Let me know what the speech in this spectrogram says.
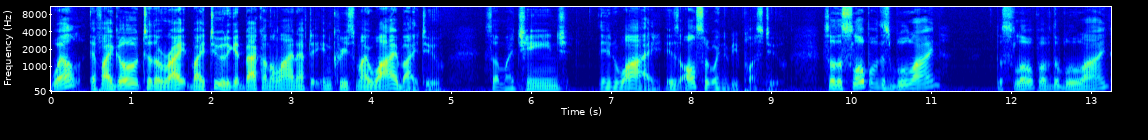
Well, if I go to the right by 2 to get back on the line, I have to increase my y by 2. So my change in y is also going to be plus 2. So the slope of this blue line, the slope of the blue line,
